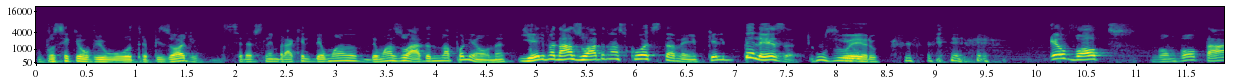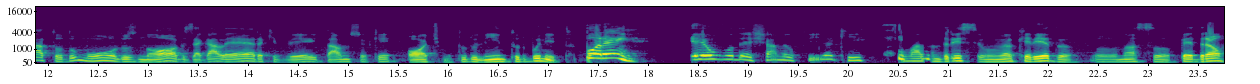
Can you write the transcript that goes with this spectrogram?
Você que ouviu o outro episódio, você deve se lembrar que ele deu uma, deu uma zoada no Napoleão, né? E ele vai dar uma zoada nas cortes também, porque ele. Beleza. Um zoeiro. Eu, volto. Vamos voltar, todo mundo, os nobres, a galera que veio e tal, não sei o quê. Ótimo, tudo lindo, tudo bonito. Porém, eu vou deixar meu filho aqui. O malandríssimo, meu querido, o nosso Pedrão.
